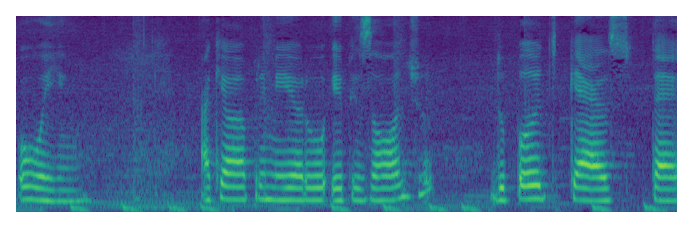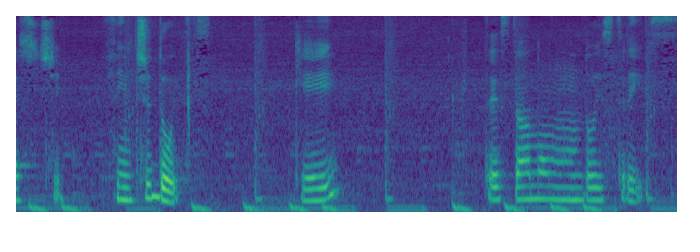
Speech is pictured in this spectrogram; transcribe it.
Oi, aqui é o primeiro episódio do podcast teste 22, ok? Testando um, dois, três.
